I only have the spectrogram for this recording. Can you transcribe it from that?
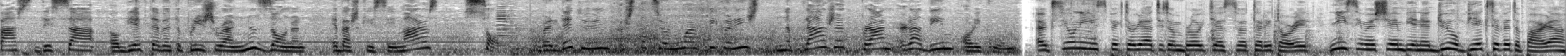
Pas disa objekteve të prishura në zonën e bashkisë së Himarës, sot Bregdeti ynë është stacionuar pikërisht në plazhet pranë Radhimë Orikum. Aksioni i Inspektoriatit të Mbrojtjes së Territorit nisi me shembjen e dy objekteve të para.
